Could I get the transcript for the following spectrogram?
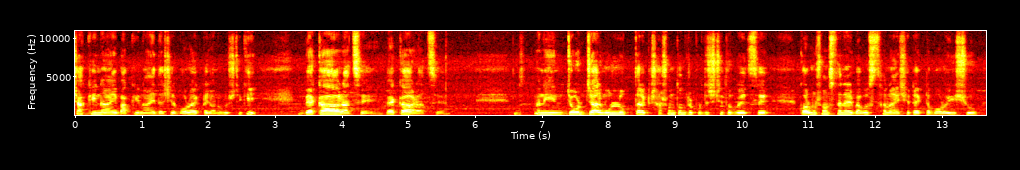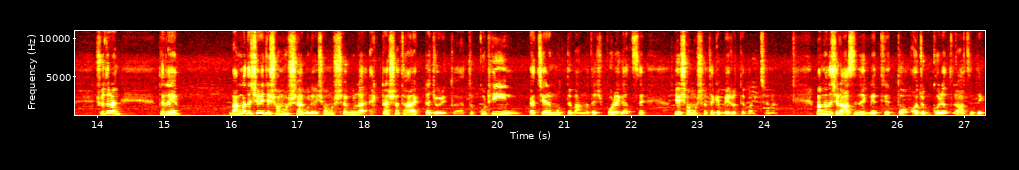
চাকরি নাই, বাকরি নাই, দেশের বড় একটা জনগোষ্ঠী কি? বেকার আছে বেকার আছে। মানে জোর যার মূল্যুক্তার একটা শাসনতন্ত্র প্রতিষ্ঠিত হয়েছে, কর্মসংস্থানের ব্যবস্থা নাই, সেটা একটা বড় ইস্যু সুতরাং, তাহলে বাংলাদেশের যে সমস্যাগুলো, এই সমস্যাগুলো একটার সাথে আরেকটা জড়িত। এত কঠিন প্যাচের মধ্যে বাংলাদেশ পড়ে গেছে। যে সমস্যা থেকে বের হতে পারছে না। বাংলাদেশের রাজনৈতিক নেতৃত্ব, অযোগ্য রাজনৈতিক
